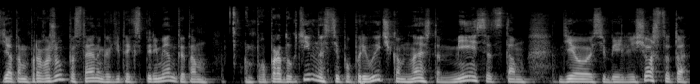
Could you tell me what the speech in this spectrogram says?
я там провожу постоянно какие-то эксперименты там по продуктивности, по привычкам, знаешь, там месяц там делаю себе или еще что-то.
